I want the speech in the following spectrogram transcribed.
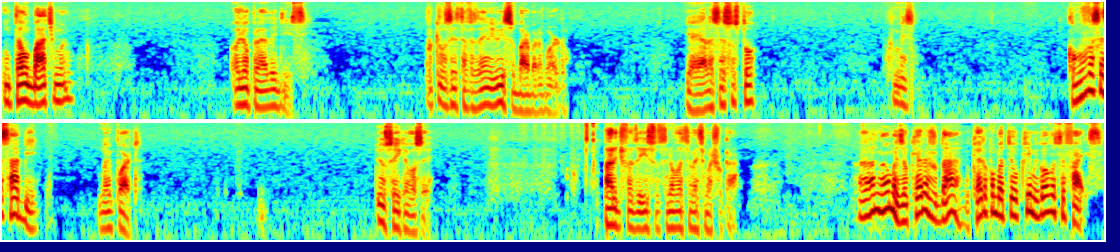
Então o Batman olhou para ela e disse: Por que você está fazendo isso, Bárbara Gordon? E aí ela se assustou. Mas como você sabe? Não importa. Eu sei que é você. Pare de fazer isso, senão você vai se machucar. Ela, não, mas eu quero ajudar. Eu quero combater o crime igual você faz.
